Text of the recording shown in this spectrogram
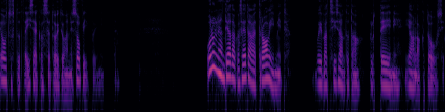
ja otsustada ise, kas see toiduaine sobib või mitte. oluline on teada ka seda, et ravimid võivad sisaldada gluteeni ja laktoosi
